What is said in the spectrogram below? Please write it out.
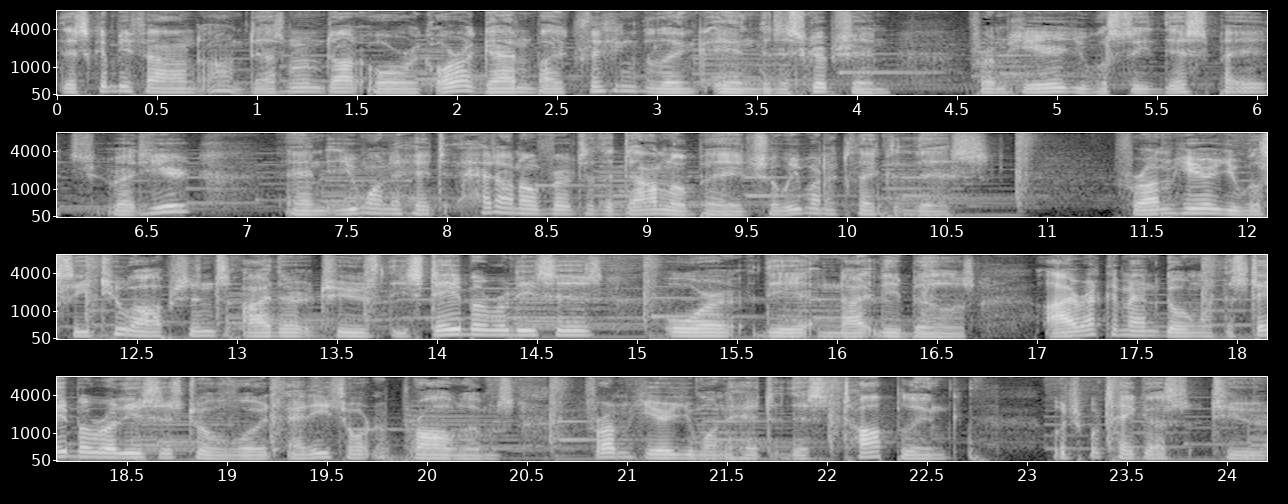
This can be found on desmume.org or again by clicking the link in the description. From here, you will see this page right here, and you want to hit head on over to the download page, so we want to click this. From here, you will see two options, either choose the stable releases or the nightly builds. I recommend going with the stable releases to avoid any sort of problems. From here you want to hit this top link which will take us to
